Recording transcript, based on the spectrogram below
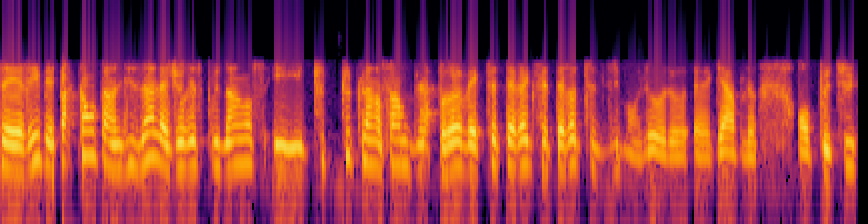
serrées, mais par contre, en lisant la jurisprudence et tout, l'ensemble de la preuve, etc., etc., tu te dis, bon, là, là, euh, garde, là, on peut-tu...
